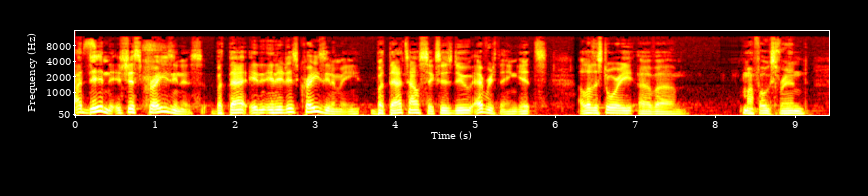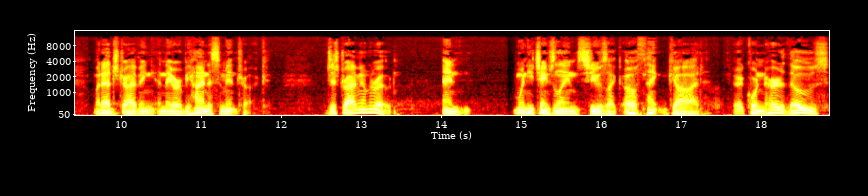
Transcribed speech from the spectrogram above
I didn't. It's just craziness. But that, it, and it is crazy to me. But that's how sixes do everything. It's. I love the story of um, my folks' friend. My dad's driving, and they were behind a cement truck, just driving on the road. And when he changed lanes, she was like, "Oh, thank God." According to her, those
